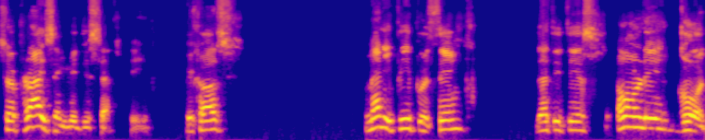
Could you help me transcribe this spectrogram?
surprisingly deceptive because many people think that it is only good.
